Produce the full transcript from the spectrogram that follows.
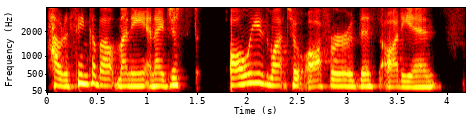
how to think about money. And I just always want to offer this audience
